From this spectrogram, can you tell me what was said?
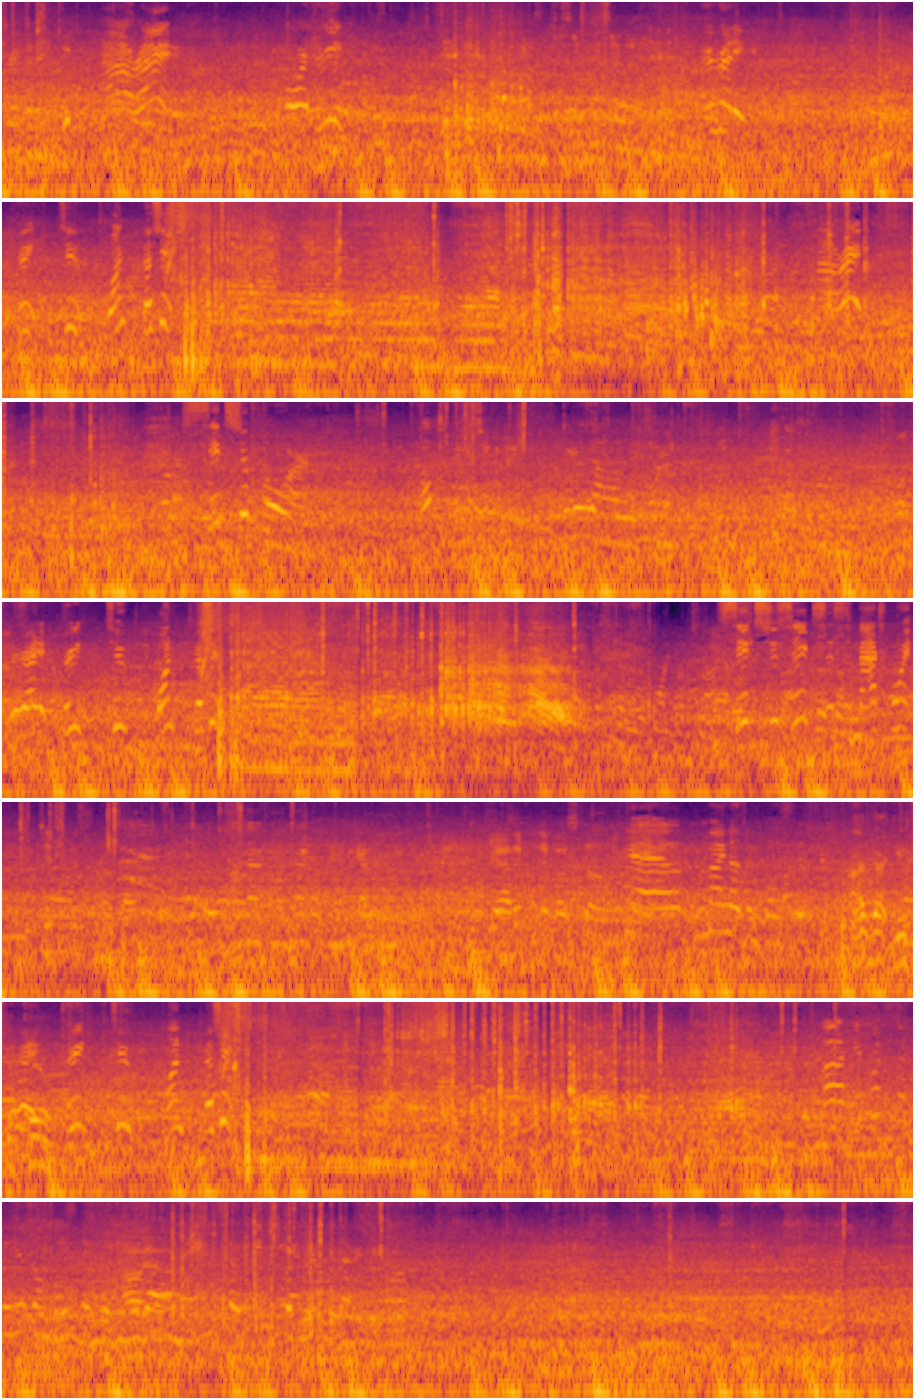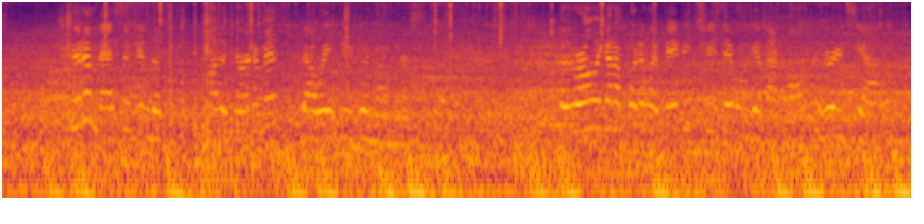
All right. Four, three. Are ready? Three, two, one, go shoot. Six to four. Oh. You ready? Three, two, one, go shoot. Six to six. This is match point. Yeah, they, they both still. Yeah, my husband posted. I've got YouTube Ready? too. Three, two, one, go shoot. tournament. That way he remembers. Because we're only going to put it like maybe Tuesday when we get back home because we're in Seattle.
